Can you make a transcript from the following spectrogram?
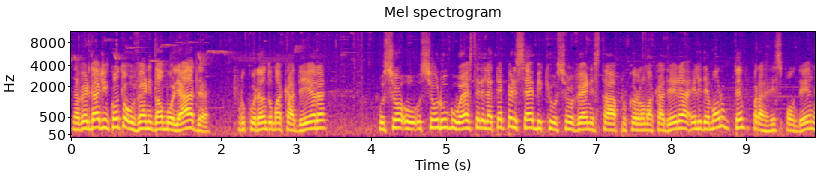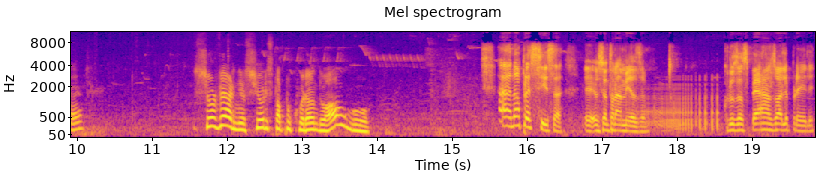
Na verdade, enquanto o Verne dá uma olhada, procurando uma cadeira, o senhor, o, o senhor Hugo Wester, ele até percebe que o senhor Verne está procurando uma cadeira, ele demora um tempo para responder, né? Senhor Verne, o senhor está procurando algo? Ah, não precisa. Eu sento na mesa. Cruzo as pernas, olho pra ele.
